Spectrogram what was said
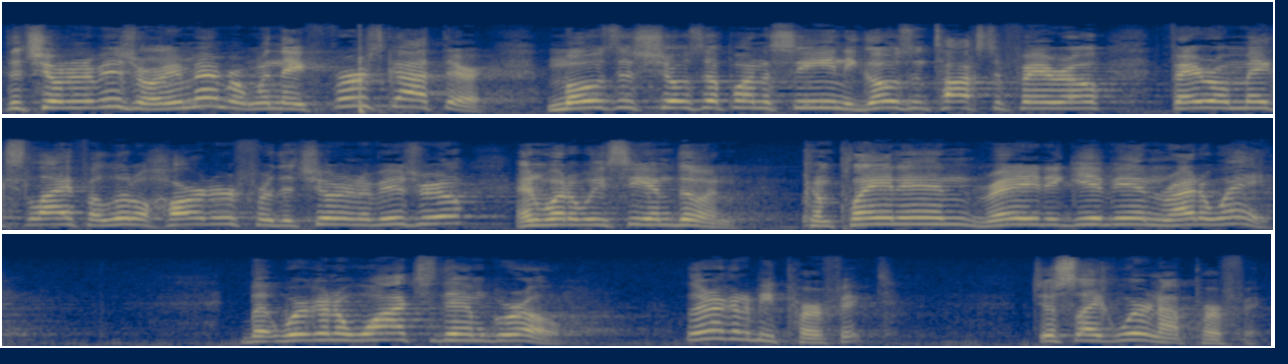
the children of Israel. Remember, when they first got there, Moses shows up on the scene. He goes and talks to Pharaoh. Pharaoh makes life a little harder for the children of Israel. And what do we see him doing? Complaining, ready to give in right away. But we're going to watch them grow. They're not going to be perfect, just like we're not perfect.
